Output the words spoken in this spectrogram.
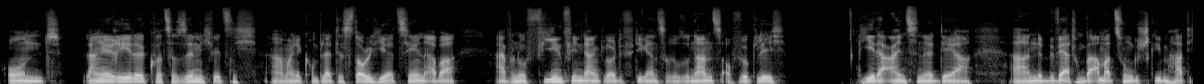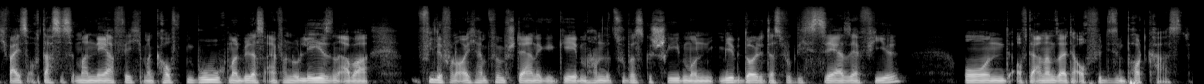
Und lange Rede, kurzer Sinn, ich will jetzt nicht äh, meine komplette Story hier erzählen, aber einfach nur vielen, vielen Dank, Leute, für die ganze Resonanz, auch wirklich jeder Einzelne, der äh, eine Bewertung bei Amazon geschrieben hat. Ich weiß, auch das ist immer nervig. Man kauft ein Buch, man will das einfach nur lesen, aber viele von euch haben fünf Sterne gegeben, haben dazu was geschrieben und mir bedeutet das wirklich sehr, sehr viel. Und auf der anderen Seite auch für diesen Podcast.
